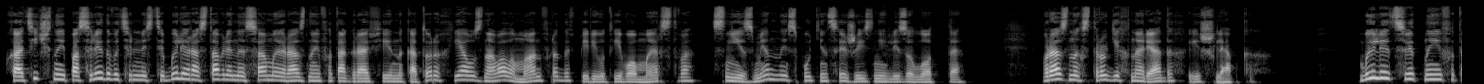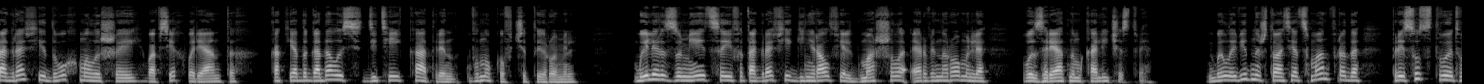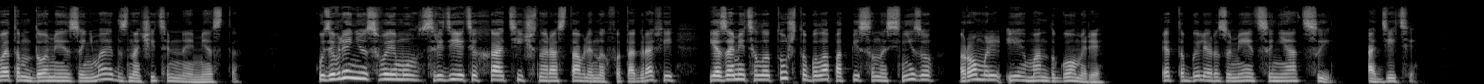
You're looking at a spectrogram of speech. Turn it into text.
в хаотичной последовательности были расставлены самые разные фотографии, на которых я узнавала Манфреда в период его мэрства с неизменной спутницей жизни Лизы Лотте, в разных строгих нарядах и шляпках. Были цветные фотографии двух малышей во всех вариантах, как я догадалась, детей Катрин, внуков Читы Ромель. Были, разумеется, и фотографии генерал-фельдмаршала Эрвина Ромеля в изрядном количестве. Было видно, что отец Манфреда присутствует в этом доме и занимает значительное место. К удивлению своему, среди этих хаотично расставленных фотографий я заметила ту, что была подписана снизу Ромель и Монтгомери. Это были, разумеется, не отцы, а дети.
